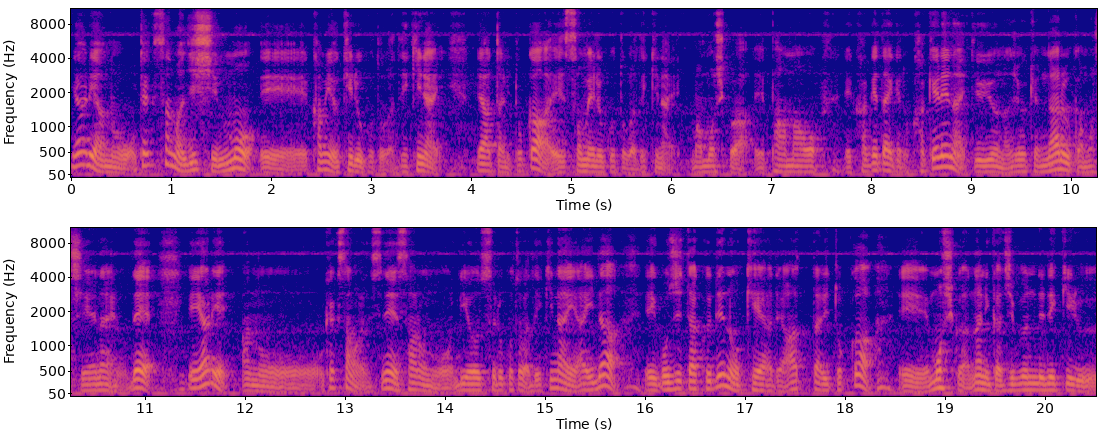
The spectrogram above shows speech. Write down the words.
やはりあのお客様自身も、えー髪を切ることができないであったりとか、え染めることができない、まあ、もしくは、えパーマを、かけたいけどかけれないというような状況になるかもしれないので、えやはりあのお客様がですねサロンを利用することができない間、えご自宅でのケアであったりとか、えもしくは何か自分でできる、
